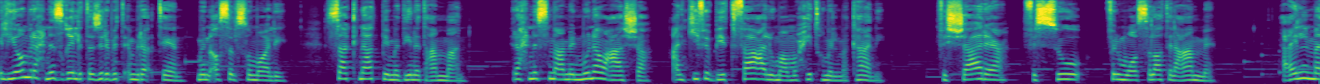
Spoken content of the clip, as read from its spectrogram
اليوم رح نصغي لتجربة امرأتين من أصل صومالي ساكنات بمدينة عمان. رح نسمع من منى وعاشا عن كيف بيتفاعلوا مع محيطهم المكاني في الشارع، في السوق، في المواصلات العامة. علما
